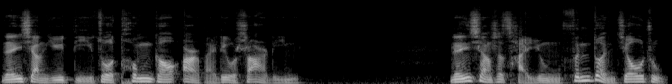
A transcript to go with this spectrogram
人像与底座通高二百六十二厘米。人像是采用分段浇铸，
